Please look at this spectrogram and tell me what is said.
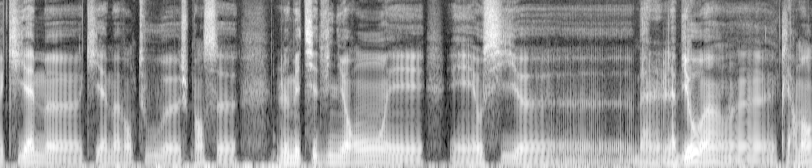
euh, qui aiment, qui aiment avant tout, je pense, le métier de vigneron et, et aussi bah, la bio, hein, clairement.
